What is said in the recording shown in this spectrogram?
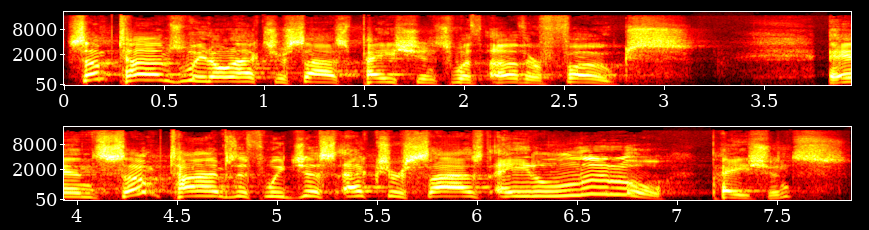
Sometimes we don't exercise patience with other folks. And sometimes, if we just exercised a little patience,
